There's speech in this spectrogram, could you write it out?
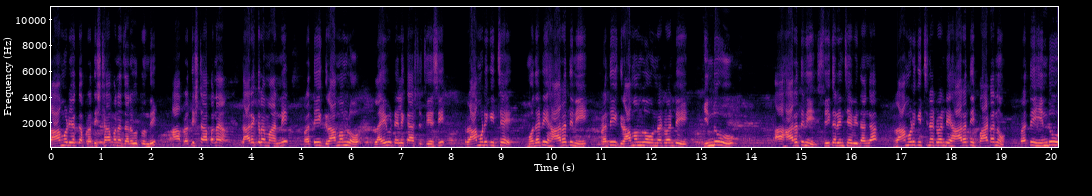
రాముడి యొక్క ప్రతిష్టాపన జరుగుతుంది. ఆ ప్రతిష్టాపన కార్యక్రమాన్ని ప్రతి గ్రామంలో లైవ్ టెలికాస్ట్ చేసి రాముడికి ఇచ్చే మొదటి హారతిని ప్రతి గ్రామంలో ఉన్నటువంటి హిందువు ఆ హారతిని స్వీకరించే విధంగా రాముడికి ఇచ్చినటువంటి హారతి పాటను ప్రతి హిందువు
